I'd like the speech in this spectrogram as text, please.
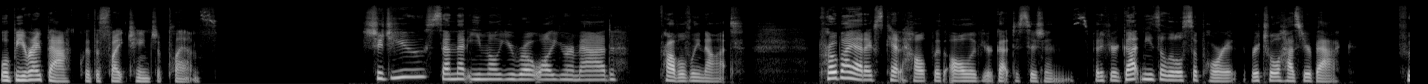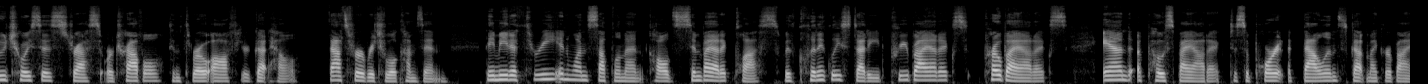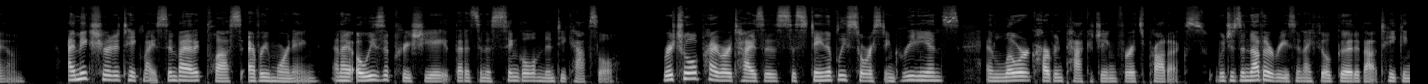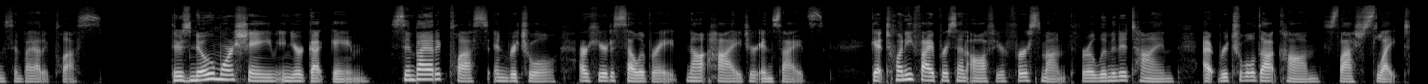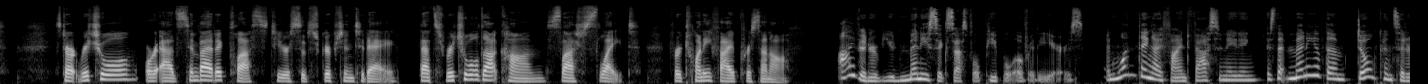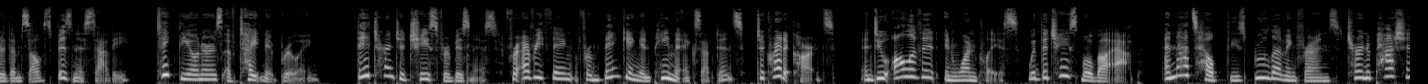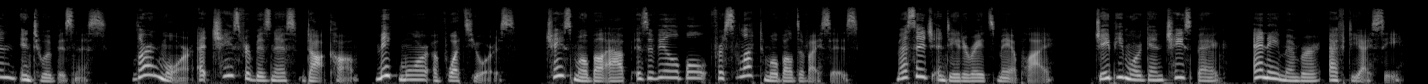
We'll be right back with a slight change of plans. Should you send that email you wrote while you were mad? Probably not. Probiotics can't help with all of your gut decisions, but if your gut needs a little support, Ritual has your back. Food choices, stress, or travel can throw off your gut health. That's where Ritual comes in. They made a three in one supplement called Synbiotic Plus with clinically studied prebiotics, probiotics, and a postbiotic to support a balanced gut microbiome. I make sure to take my Synbiotic Plus every morning, and I always appreciate that it's in a single minty capsule. Ritual prioritizes sustainably sourced ingredients and lower carbon packaging for its products, which is another reason I feel good about taking Synbiotic Plus. There's no more shame in your gut game. Synbiotic Plus and Ritual are here to celebrate, not hide your insides. Get 25% off your first month for a limited time at ritual.com slash slight. Start Ritual or add Synbiotic Plus to your subscription today. That's ritual.com slash slight for 25% off. I've interviewed many successful people over the years, and one thing I find fascinating is that many of them don't consider themselves business savvy. Take the owners of Tight Knit Brewing. They turn to Chase for Business for everything from banking and payment acceptance to credit cards, and do all of it in one place with the Chase mobile app. And that's helped these brew loving friends turn a passion into a business. Learn more at chaseforbusiness.com. Make more of what's yours. Chase mobile app is available for select mobile devices. Message and data rates may apply. JP Morgan Chase Bank, NA member FDIC.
